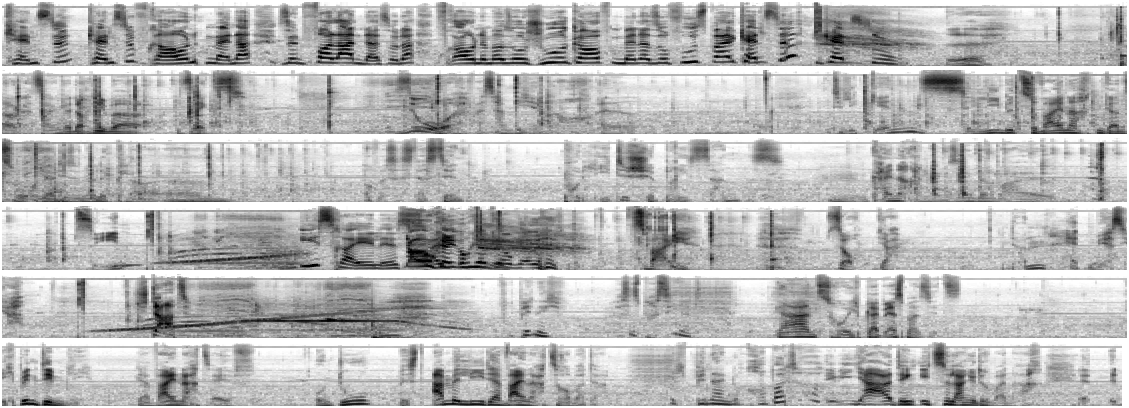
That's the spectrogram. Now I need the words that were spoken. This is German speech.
Kennst du? Kennst du? Frauen und Männer sind voll anders, oder? Frauen immer so Schuhe kaufen, Männer so Fußball. Kennst du? Kennst du? So, sagen wir doch lieber sechs. So, was haben wir hier noch? Äh, Intelligenz, Liebe zu Weihnachten ganz hoch. Ja, die sind alle klar. Ähm, oh, was ist das denn? Politische Brisanz? Hm, keine Ahnung, sagen wir mal zehn? Israel ist. Okay, ein okay, okay, Unglück. okay. Zwei. So, ja. Dann hätten wir es ja. Start! Wo bin ich? Was ist passiert? Ganz ruhig, bleib erstmal sitzen. Ich bin Dimli, der Weihnachtself. Und du bist Amelie, der Weihnachtsroboter. Ich bin ein Roboter? Ja, denk nicht zu lange drüber nach.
